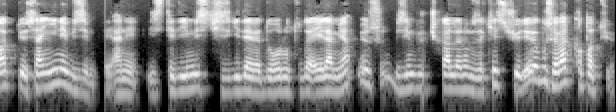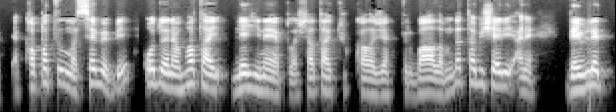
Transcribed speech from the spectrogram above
Bak diyor sen yine bizim yani istediğimiz çizgide ve doğrultuda eylem yapmıyorsun. Bizim bu çıkarlarımızla kesişiyor diyor ve bu sefer kapatıyor. Yani kapatılma sebebi o dönem Hatay lehine yapılan, Hatay Türk kalacaktır bağlamında. Tabii şey hani devlet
